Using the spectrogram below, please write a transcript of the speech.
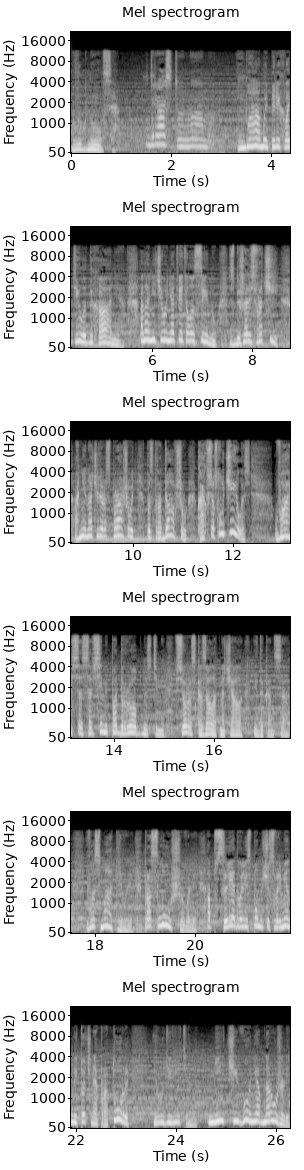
улыбнулся. Здравствуй, мама. У мамы перехватило дыхание. Она ничего не ответила сыну. Сбежались врачи. Они начали расспрашивать пострадавшего, как все случилось. Вася со всеми подробностями все рассказал от начала и до конца. Его осматривали, прослушивали, обследовали с помощью современной точной аппаратуры и удивительно, ничего не обнаружили,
